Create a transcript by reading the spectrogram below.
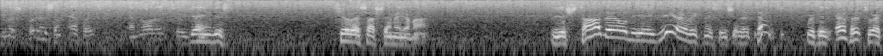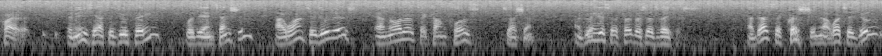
You must put in some effort in order to gain this Kiras Hashem in your mind. Yishtadel b'yegiya liknesi should attempt with his effort to acquire it. It means he has to do things with the intention, I want to do this in order to come close to Hashem. I'm doing this for the purpose of Vekas. And that's a question of what to do.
